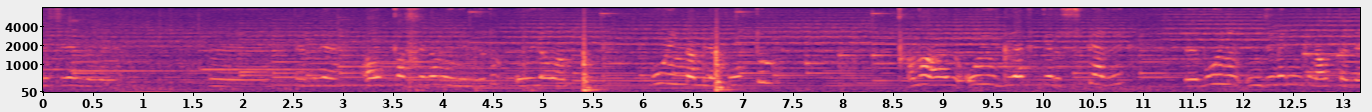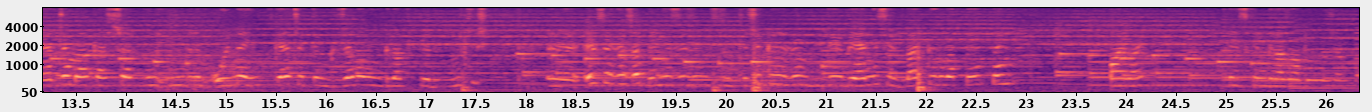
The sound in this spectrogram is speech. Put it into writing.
mesela böyle. Ee, ben bir de Outlast falan oynayamıyordum. Oynamam. Bu oyundan bile korktum. Ama abi oyun grafikleri süperdi. Ee, bu oyunun indirme linkini altta vereceğim arkadaşlar. Bunu indirin oynayın. Gerçekten güzel oyun grafikleri müthiş. Ee, evet arkadaşlar beni izlediğiniz için teşekkür ederim. Videoyu beğendiyseniz like yorum atmayı unutmayın. Bay bay. Facecam biraz daha olacağım.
